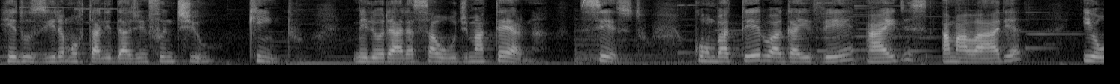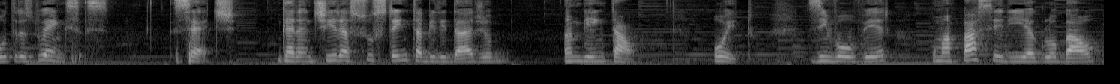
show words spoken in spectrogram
reduzir a mortalidade infantil. Quinto, melhorar a saúde materna. Sexto, combater o HIV, AIDS, a malária e outras doenças. Sete, garantir a sustentabilidade ambiental. 8. Desenvolver uma parceria global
